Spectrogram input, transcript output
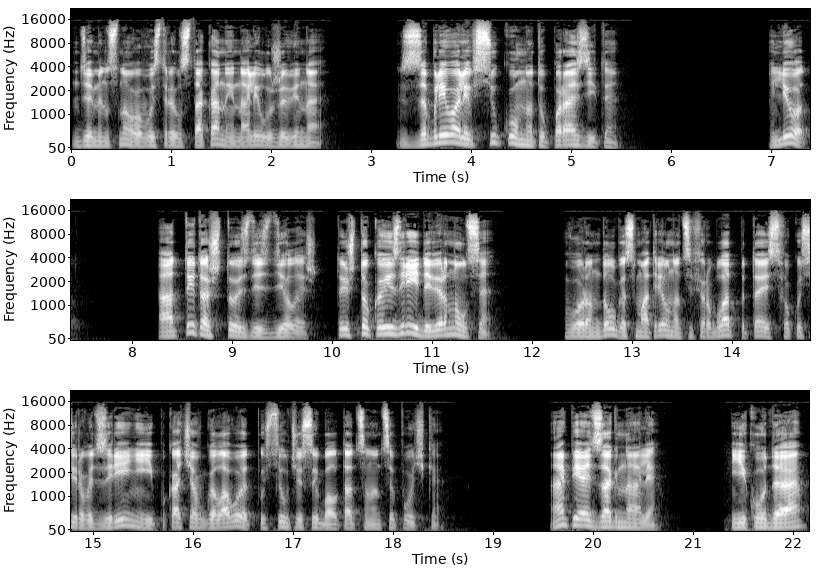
Демин снова выстрелил стакан и налил уже вина. Заблевали всю комнату паразиты. Лед, а ты-то что здесь делаешь? Ты ж только из рейда вернулся. Ворон долго смотрел на циферблат, пытаясь сфокусировать зрение, и, покачав головой, отпустил часы болтаться на цепочке. Опять загнали. И куда?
